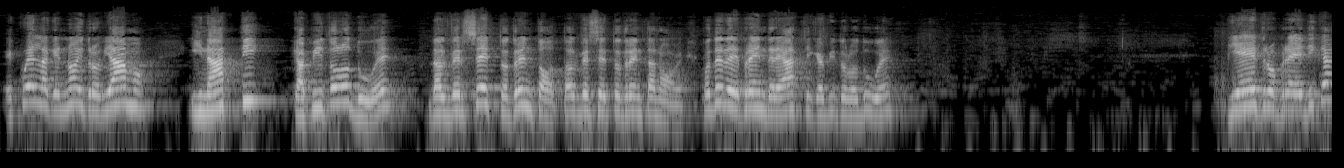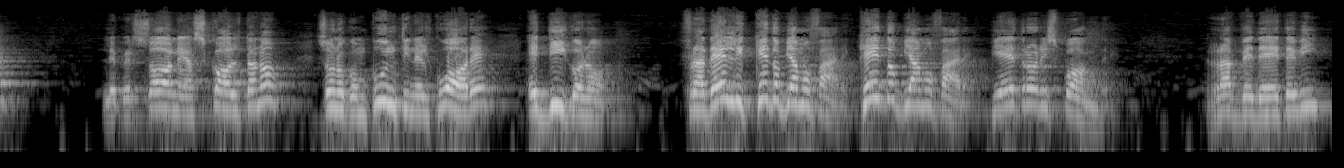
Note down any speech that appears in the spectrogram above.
È quella che noi troviamo in Atti, capitolo 2, dal versetto 38 al versetto 39. Potete prendere Atti, capitolo 2? Pietro predica, le persone ascoltano, sono compunti nel cuore e dicono, fratelli, che dobbiamo fare? Che dobbiamo fare? Pietro risponde, ravvedetevi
